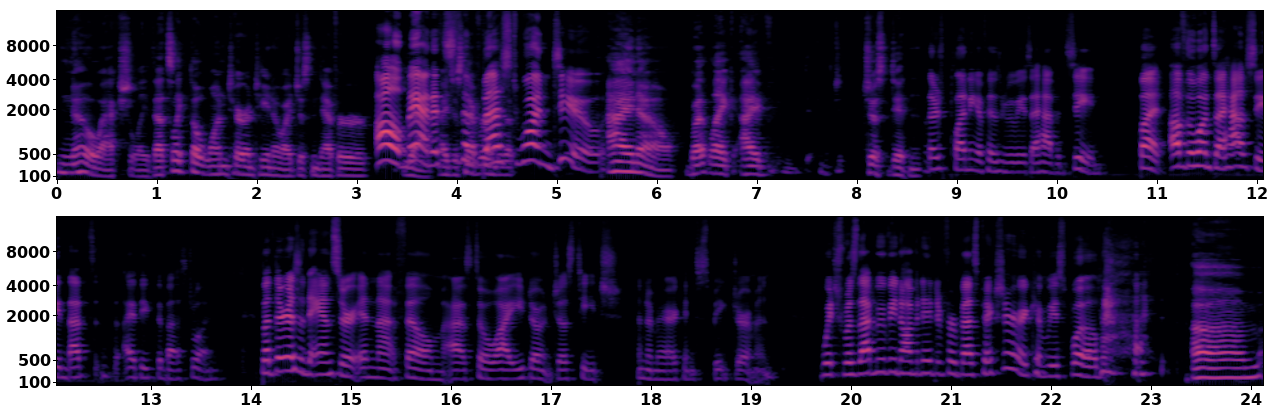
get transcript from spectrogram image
no, actually, that's like the one Tarantino I just never. Oh man, yeah, it's the best up- one too. I know, but like I just didn't. There's plenty of his movies I haven't seen, but of the ones I have seen, that's I think the best one. But there is an answer in that film as to why you don't just teach an American to speak German. Which was that movie nominated for Best Picture, or can we spoil that? Um,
